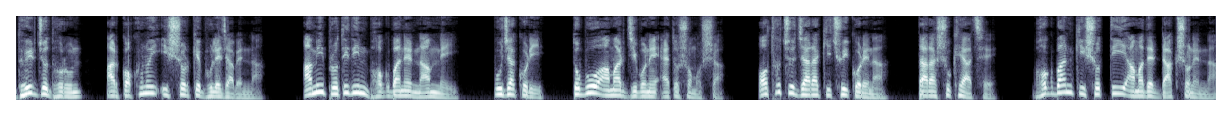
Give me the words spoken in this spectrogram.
ধৈর্য ধরুন, আর কখনোই ঈশ্বরকে ভুলে যাবেন না। আমি প্রতিদিন ভগবানের নাম নেই, পূজা করি, তবুও আমার জীবনে এত সমস্যা। অথচ যারা কিছুই করে না, তারা সুখে আছে। ভগবান কি সত্যিই আমাদের ডাক শোনেন না?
